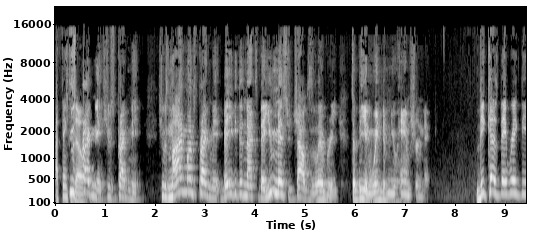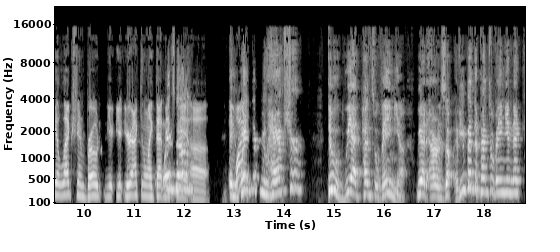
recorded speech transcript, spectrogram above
I think She was so. pregnant. She was pregnant. She was nine months pregnant. Baby, the next day. You missed your child's delivery to be in Windham, New Hampshire, Nick. Because they rigged the election, bro. You're, you're acting like that makes me. Uh, In Why- Windham, New Hampshire, dude. We had Pennsylvania. We had Arizona. Have you been to Pennsylvania, Nick?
